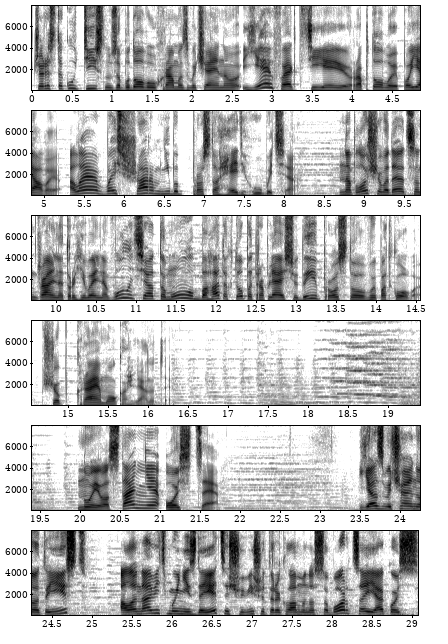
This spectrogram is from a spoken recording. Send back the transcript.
Через таку тісну забудову у храму, звичайно, є ефект цієї раптової появи, але весь шарм ніби просто геть губиться. На площу веде центральна торгівельна вулиця, тому багато хто потрапляє сюди просто випадково, щоб краєм ока глянути. Ну і останнє ось це. Я, звичайно, атеїст, але навіть мені здається, що вішати рекламу на собор це якось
